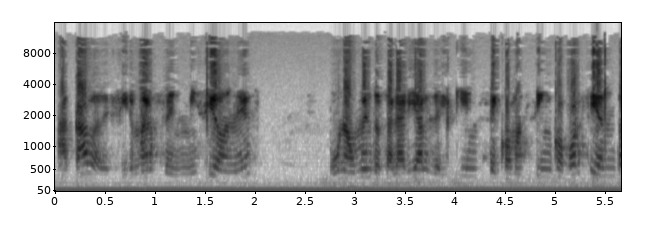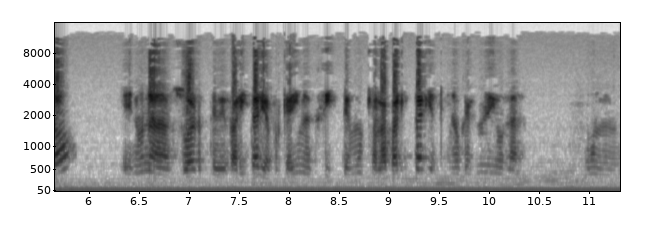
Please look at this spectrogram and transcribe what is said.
acaba de firmarse en Misiones un aumento salarial del 15,5% en una suerte de paritaria, porque ahí no existe mucho la paritaria, sino que es medio una, un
